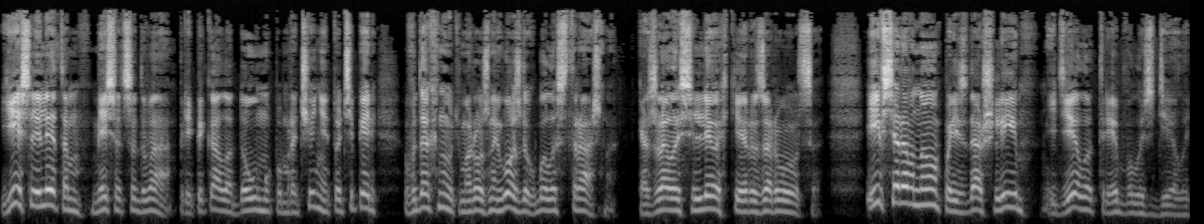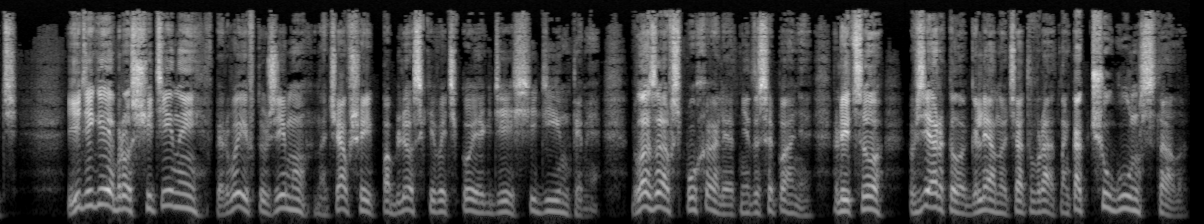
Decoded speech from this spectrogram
Если летом месяца два припекало до ума помрачения, то теперь вдохнуть морозный воздух было страшно. Казалось, легкие разорвутся. И все равно поезда шли, и дело требовалось делать. Едигей оброс щетиной, впервые в ту зиму начавший поблескивать кое-где сединками. Глаза вспухали от недосыпания, лицо в зеркало глянуть отвратно, как чугун стало.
